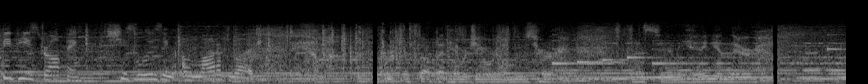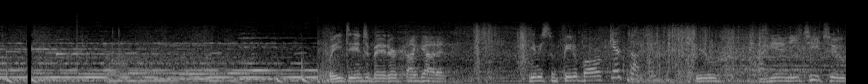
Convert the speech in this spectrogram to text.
BP's dropping. She's losing a lot of blood. Damn. We can't stop that hemorrhaging. We're gonna lose her. Yes, Sammy, hang in there. We need to intubate her. I got it. Give me some phenobarb. Yes, doctor. Thank you. I need an ET tube.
